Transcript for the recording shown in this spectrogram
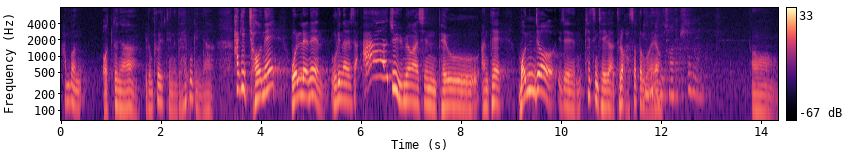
한번 어떠냐 이런 프로젝트 있는데 해보겠냐 하기 전에 원래는 우리나라에서 아주 유명하신 배우한테 먼저 이제 캐스팅 제의가 들어갔었던 거예요. 누구 저한테 귀속 올라간 어,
